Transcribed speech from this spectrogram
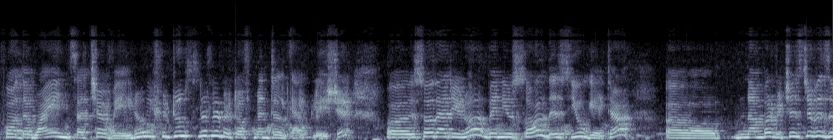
for the y in such a way you know you should do a little bit of mental calculation uh, so that you know when you solve this you get a uh, number which is divisible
